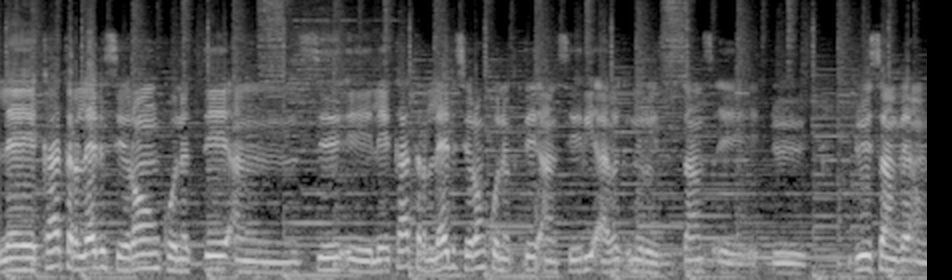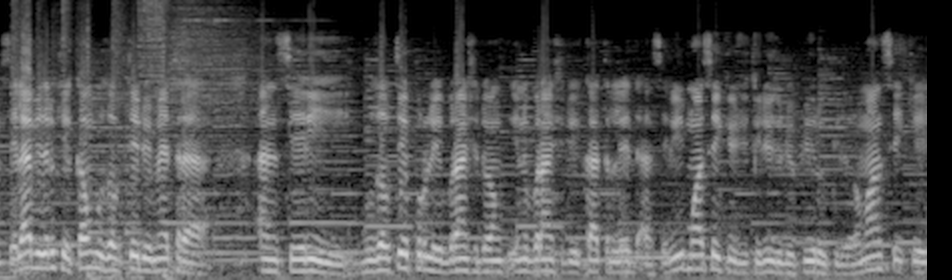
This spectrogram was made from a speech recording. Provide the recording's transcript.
Les quatre LED seront connectés en les quatre LED seront connectés en série avec une résistance de 220 ohms. Cela veut dire que quand vous optez de mettre en série, vous optez pour les branches, donc une branche de 4 LED en série. Moi, ce que j'utilise le plus régulièrement, c'est que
